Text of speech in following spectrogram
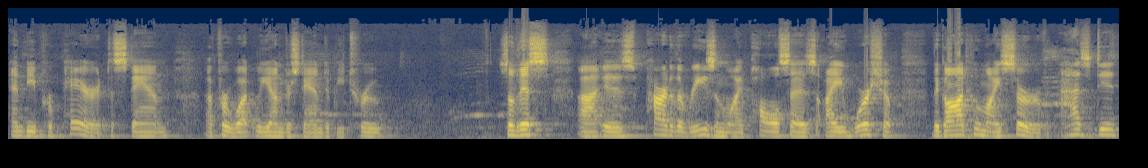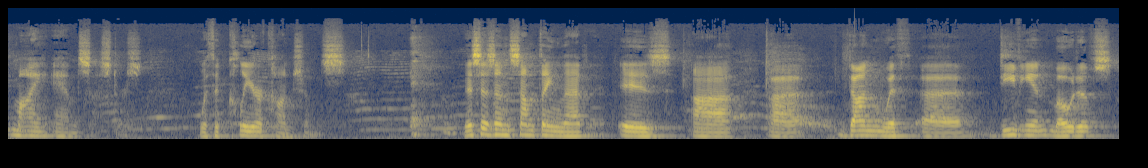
and be prepared to stand uh, for what we understand to be true. So, this uh, is part of the reason why Paul says, I worship the God whom I serve, as did my ancestors, with a clear conscience. This isn't something that is uh, uh, done with uh, deviant motives.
